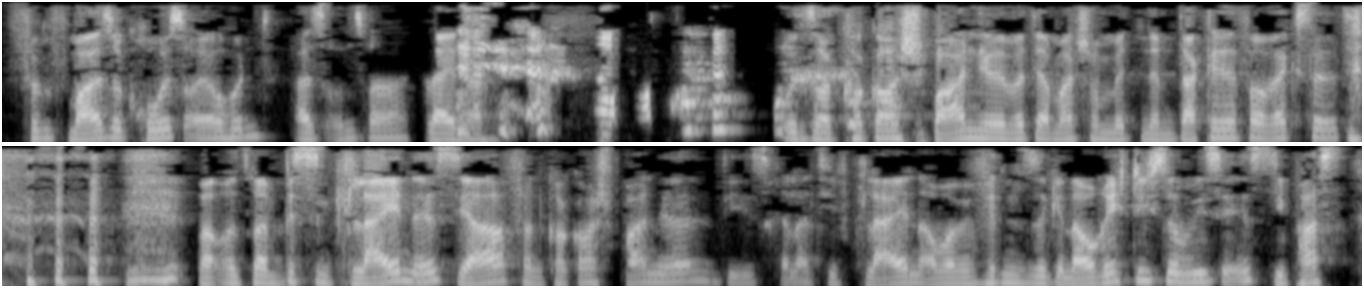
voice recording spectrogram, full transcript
fünfmal so groß euer Hund als unser kleiner. unser Cocker Spaniel wird ja manchmal mit einem Dackel verwechselt, weil unser ein bisschen klein ist, ja, von Cocker Spaniel. Die ist relativ klein, aber wir finden sie genau richtig, so wie sie ist. Die passt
